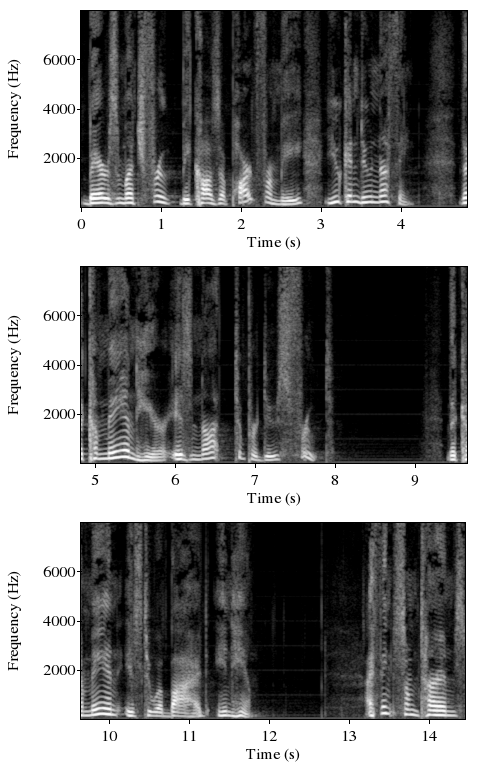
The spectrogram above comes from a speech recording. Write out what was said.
bears much fruit, because apart from me you can do nothing. The command here is not to produce fruit. The command is to abide in him. I think sometimes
